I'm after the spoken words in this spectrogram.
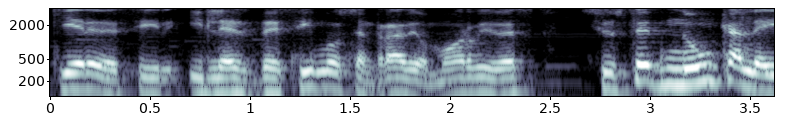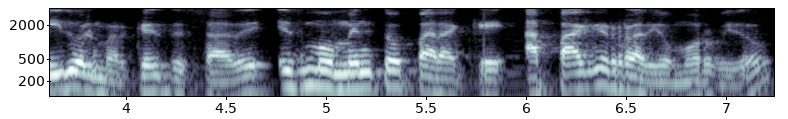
quiere decir, y les decimos en Radio Mórbido, es, si usted nunca ha leído el Marqués de Sade, es momento para que apague Radio Mórbido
